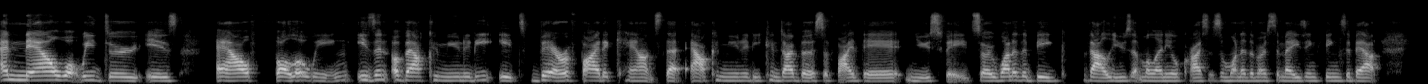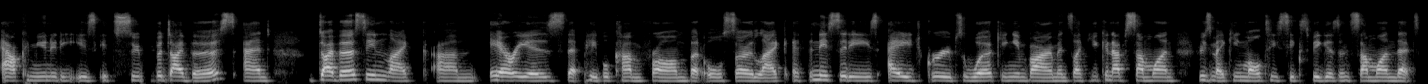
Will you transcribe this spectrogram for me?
And now what we do is our following isn't of our community, it's verified accounts that our community can diversify their news feed. So, one of the big values at Millennial Crisis and one of the most amazing things about our community is it's super diverse and diverse in like um, areas that people come from, but also like ethnicities, age groups, working environments. Like you can have someone who's making multi six figures and someone that's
